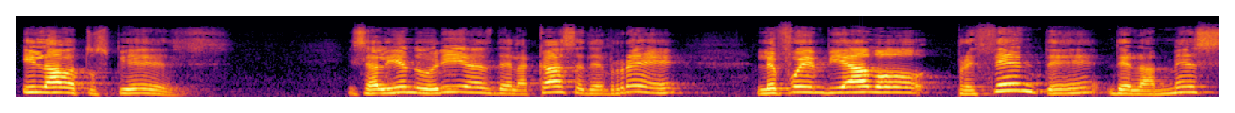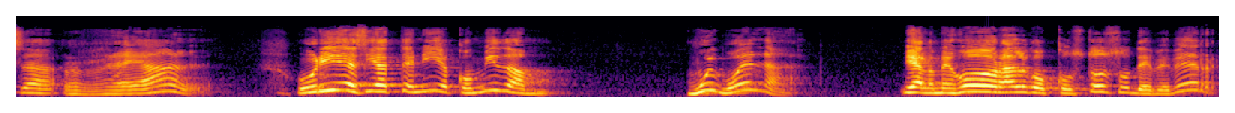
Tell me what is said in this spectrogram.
y lava tus pies. Y saliendo Urias de la casa del rey, le fue enviado presente de la mesa real. Urias ya tenía comida muy buena y a lo mejor algo costoso de beber.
